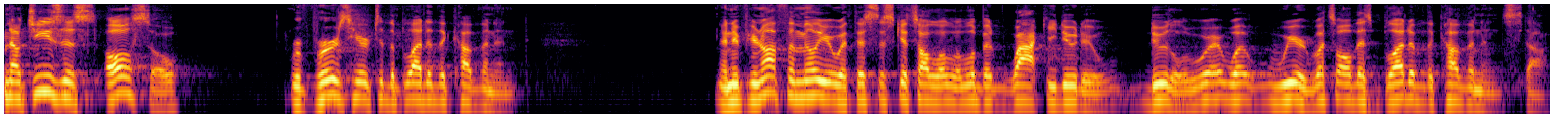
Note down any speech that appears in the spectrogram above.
Now, Jesus also refers here to the blood of the covenant. And if you're not familiar with this, this gets all a little bit wacky doodle. What, weird. What's all this blood of the covenant stuff?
